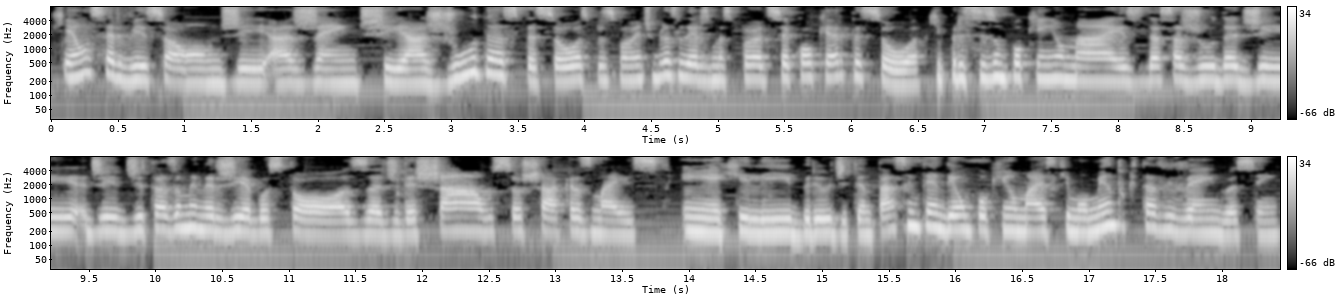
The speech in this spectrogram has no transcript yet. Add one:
que é um serviço onde a gente ajuda as pessoas, principalmente brasileiros, mas pode ser qualquer pessoa que precisa um pouquinho mais dessa ajuda de, de, de trazer uma energia gostosa, de deixar os seus chakras mais em equilíbrio, de tentar se entender um pouquinho mais que momento que está vivendo, assim.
